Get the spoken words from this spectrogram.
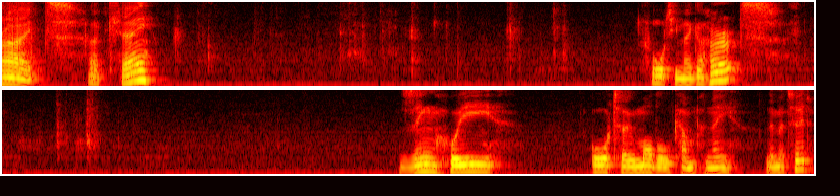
Right, okay. Forty megahertz. Xinghui Auto Model Company Limited,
